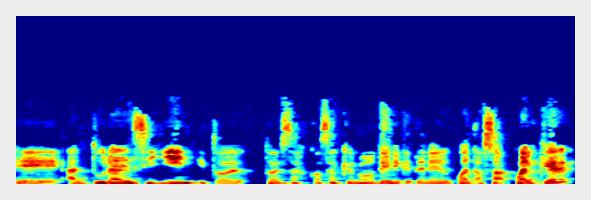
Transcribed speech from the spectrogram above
eh, altura del sillín y todas esas cosas que uno tiene que tener en cuenta. O sea, cualquier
